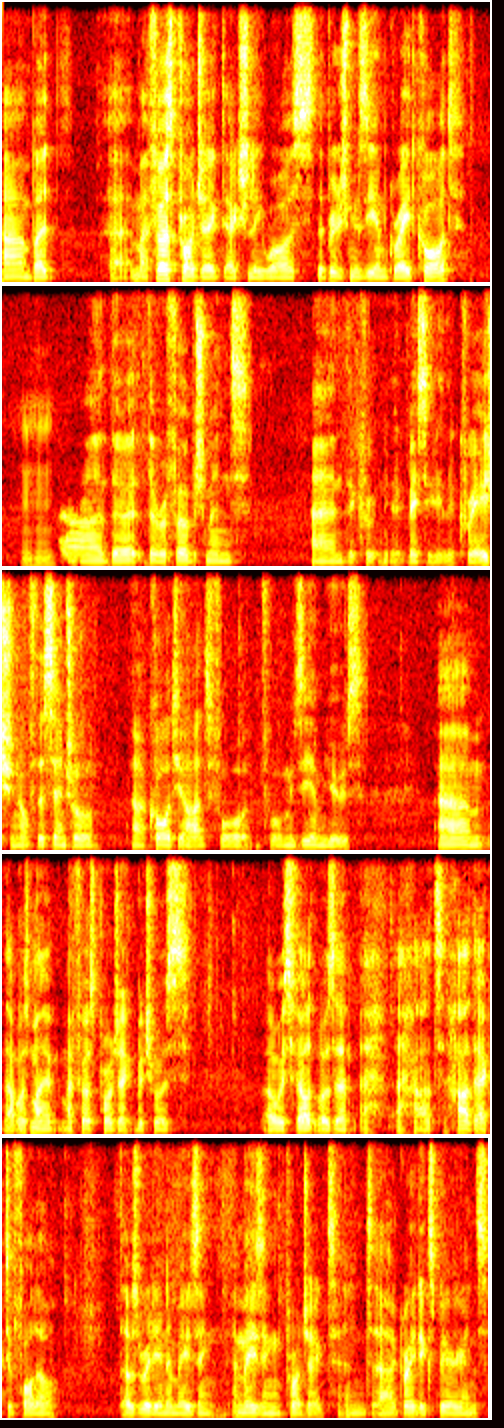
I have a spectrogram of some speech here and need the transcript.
Um, but uh, my first project actually was the British Museum Great Court, uh, the the refurbishment and the basically the creation of the central uh, courtyard for for museum use. Um, that was my my first project, which was I always felt was a, a, hard hard act to follow. That was really an amazing amazing project and uh, great experience.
